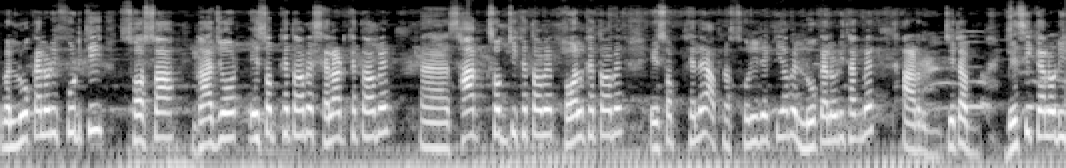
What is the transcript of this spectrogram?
এবার লো ক্যালোরি ফুড কি? শশা গাজর, এসব খেতে হবে, স্যালাড খেতে হবে শাক সবজি খেতে হবে, ফল খেতে হবে। এসব খেলে আপনার শরীরে কী হবে? লো ক্যালোরি থাকবে। আর যেটা বেশি ক্যালোরি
